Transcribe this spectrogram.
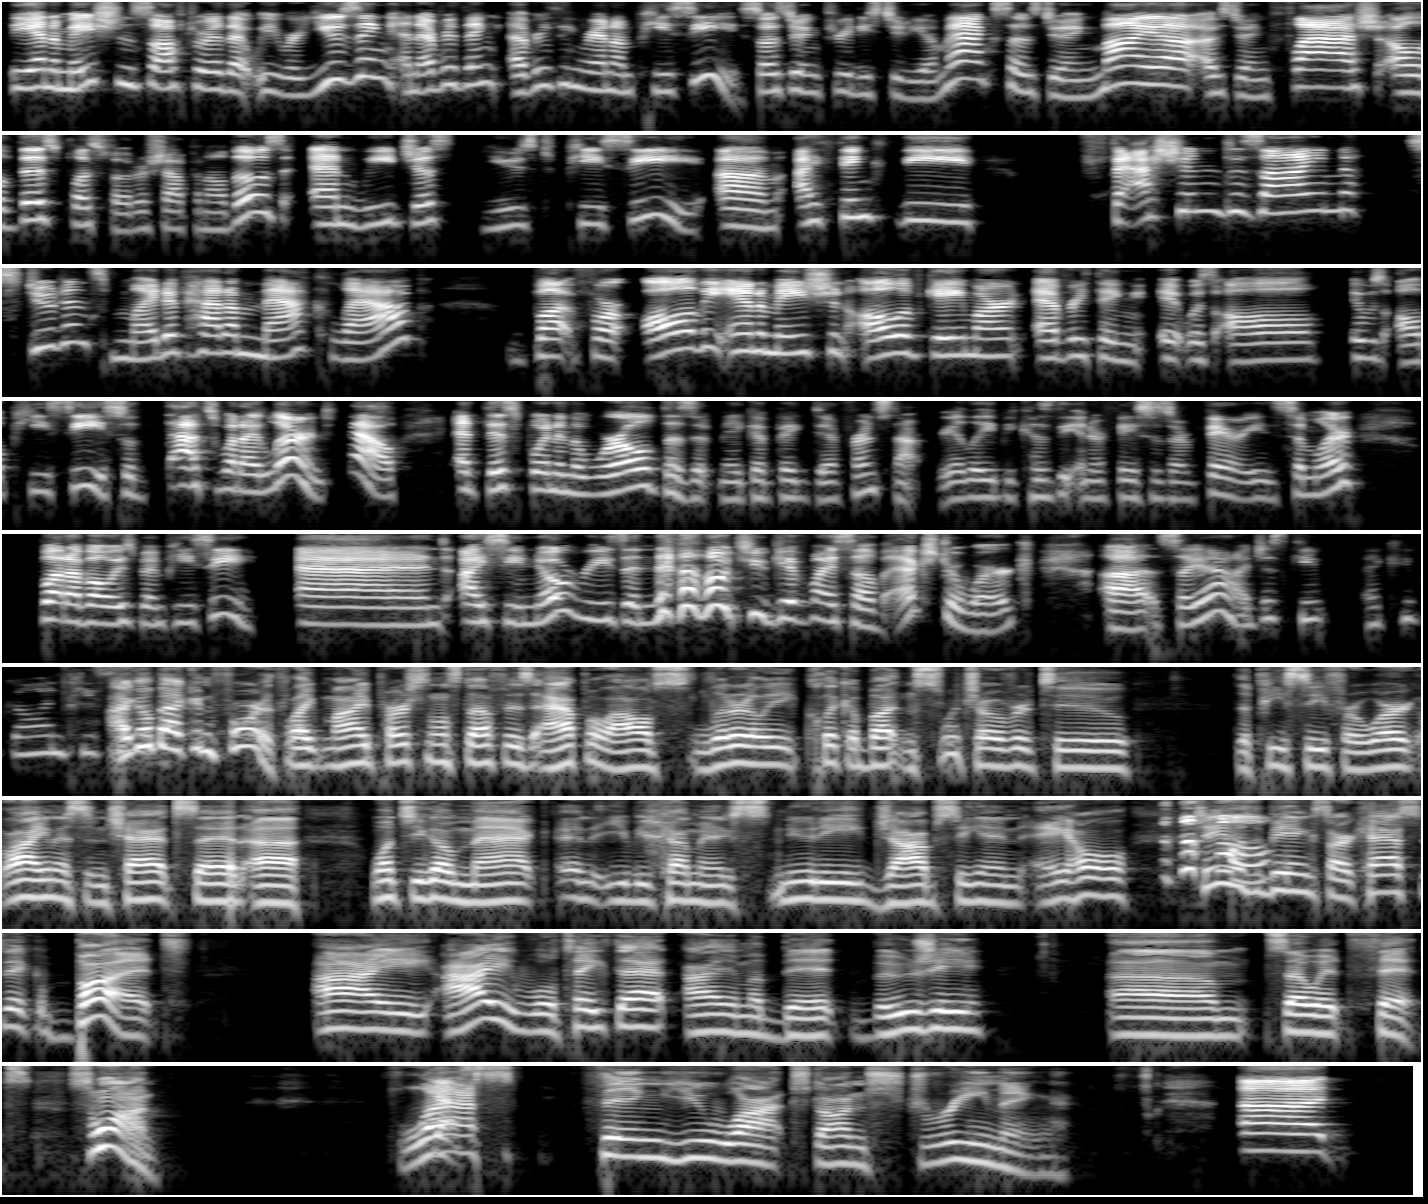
the animation software that we were using and everything, everything ran on PC. So I was doing 3D Studio Max, I was doing Maya, I was doing Flash, all of this plus Photoshop and all those, and we just used PC. Um, I think the fashion design students might have had a Mac lab, but for all the animation, all of game art, everything, it was all it was all PC. So that's what I learned. Now, at this point in the world, does it make a big difference? Not really, because the interfaces are very similar. But I've always been PC, and I see no reason now to give myself extra work. Uh, so yeah, I just keep I keep going PC. I go back and forth. Like my personal stuff is Apple. I'll literally click a button, switch over to the PC for work. Linus in chat said, uh, once you go Mac and you become a snooty job seeing a hole. She was being sarcastic, but I I will take that. I am a bit bougie. Um, so it fits. Swan, last thing you watched on streaming. Uh,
